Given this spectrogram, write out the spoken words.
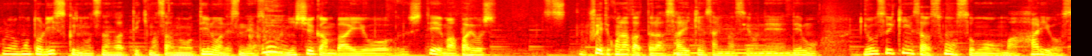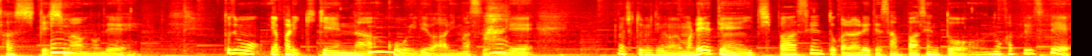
これは本当リスクにもつながってきます。あのっていうのはですねその2週間培養して、まあ、培養し増えてこなかったら再検査ありますよね。でも羊水検査はそもそもまあ針を刺してしまうので、とてもやっぱり危険な行為ではあります。はい、でちょっと見てみると0.1%から0.3%の確率で、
